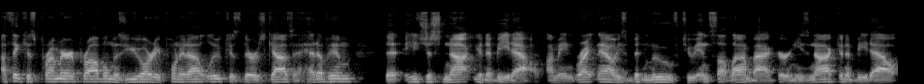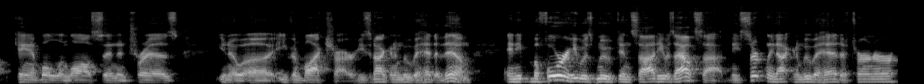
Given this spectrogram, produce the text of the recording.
I think his primary problem, as you already pointed out, Luke, is there's guys ahead of him that he's just not going to beat out. I mean, right now he's been moved to inside linebacker, and he's not going to beat out Campbell and Lawson and Trez, you know, uh, even Blackshire. He's not going to move ahead of them. And he, before he was moved inside, he was outside, and he's certainly not going to move ahead of Turner,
